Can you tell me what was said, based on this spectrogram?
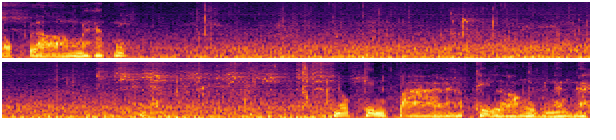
นกร้องนะครับนี่นกกินปลานะครับที่ร้องอยู่นั้นนะ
